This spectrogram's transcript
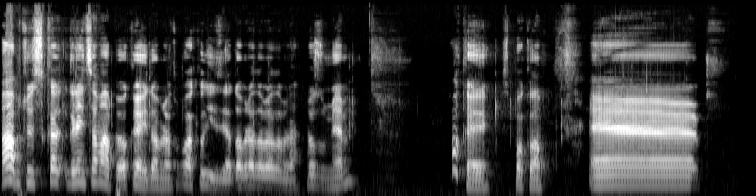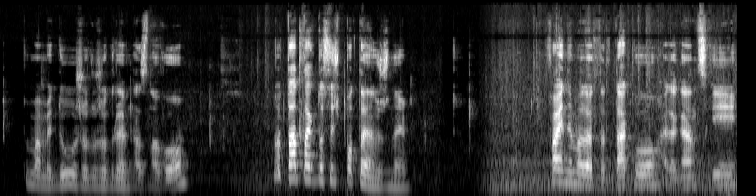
A, bo tu jest granica mapy, okej, dobra, to była kolizja, dobra, dobra, dobra, rozumiem. Okej, spoko. Eee, tu mamy dużo, dużo drewna znowu. No tartak dosyć potężny. Fajny model tartaku, elegancki.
